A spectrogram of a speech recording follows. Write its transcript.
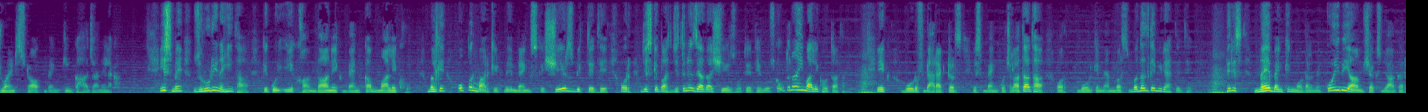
ज्वाइंट स्टॉक बैंकिंग कहा जाने लगा। इसमें ज़रूरी नहीं था कि कोई एक खानदान, एक बैंक का मालिक हो, बल्कि ओपन मार्केट में बैंक्स के शेयर्स बिकते थे और जिसके पास जितने ज़्यादा शेयर्स होते थे, वो उसका उतना ही मालिक होता था। एक बोर्ड ऑफ़ डायरेक्टर्स इस बैंक को चलाता था और बोर्ड के मेंबर्स बदलते भी रहते थे। फिर इस नए बैंकिंग मॉडल में कोई भी आम शख्स जाकर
